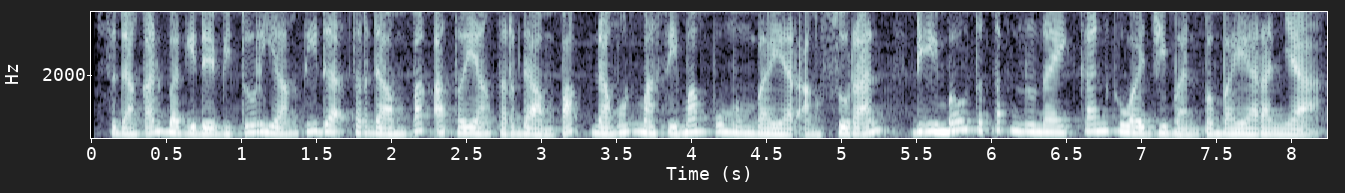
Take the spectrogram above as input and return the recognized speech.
Sedangkan bagi debitur yang tidak terdampak atau yang terdampak namun masih mampu membayar angsuran, diimbau tetap menunaikan kewajiban pembayarannya.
